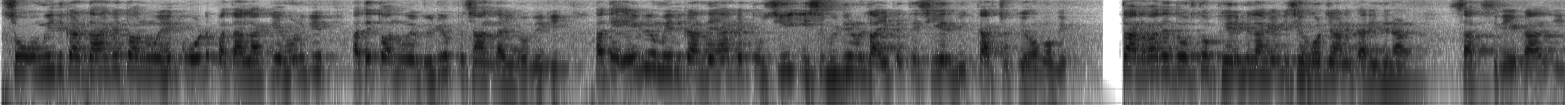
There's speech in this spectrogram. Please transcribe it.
ਸੋ ਉਮੀਦ ਕਰਦਾ ਹਾਂ ਕਿ ਤੁਹਾਨੂੰ ਇਹ ਕੋਡ ਪਤਾ ਲੱਗ ਗਏ ਹੋਣਗੇ ਅਤੇ ਤੁਹਾਨੂੰ ਇਹ ਵੀਡੀਓ ਪਸੰਦ ਆਈ ਹੋਵੇਗੀ। ਅਤੇ ਇਹ ਵੀ ਉਮੀਦ ਕਰਦੇ ਹਾਂ ਕਿ ਤੁਸੀਂ ਇਸ ਵੀਡੀਓ ਨੂੰ ਲਾਈਕ ਅਤੇ ਸ਼ੇਅਰ ਵੀ ਕਰ ਚੁੱਕੇ ਹੋਵੋਗੇ। ਧੰਨਵਾਦ ਦੋਸਤੋ, ਫਿਰ ਮਿਲਾਂਗੇ ਕਿਸੇ ਹੋਰ ਜਾਣਕਾਰੀ ਦੇ ਨਾਲ। ਸਤਿ ਸ੍ਰੀ ਅਕਾਲ ਜੀ।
